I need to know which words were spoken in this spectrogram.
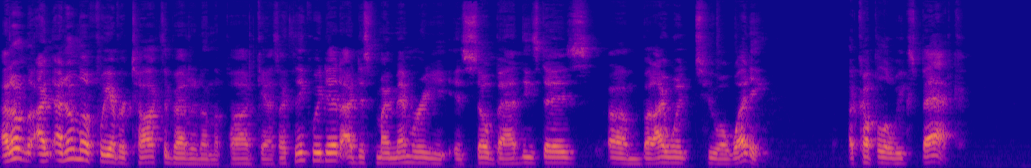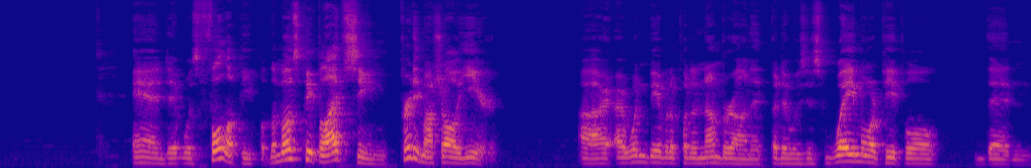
I don't. I, I don't know if we ever talked about it on the podcast. I think we did. I just my memory is so bad these days. Um, but I went to a wedding a couple of weeks back, and it was full of people. The most people I've seen pretty much all year. Uh, I, I wouldn't be able to put a number on it, but it was just way more people than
